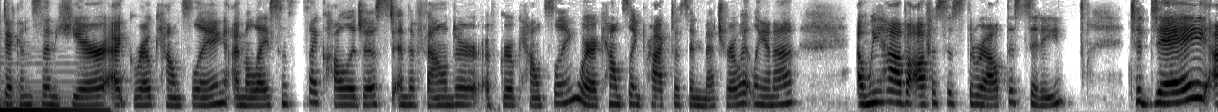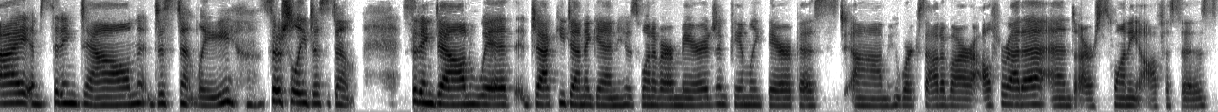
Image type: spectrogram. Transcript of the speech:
Dickinson here at Grow Counseling. I'm a licensed psychologist and the founder of Grow Counseling. We're a counseling practice in Metro Atlanta, and we have offices throughout the city. Today, I am sitting down distantly, socially distant, sitting down with Jackie Dunnigan, who's one of our marriage and family therapists um, who works out of our Alpharetta and our Suwanee offices.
